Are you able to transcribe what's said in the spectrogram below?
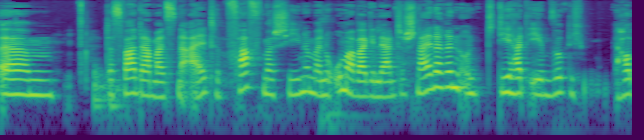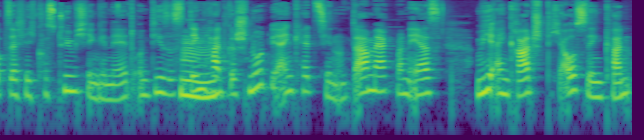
Ähm, das war damals eine alte Pfaffmaschine. Meine Oma war gelernte Schneiderin und die hat eben wirklich hauptsächlich Kostümchen genäht. Und dieses mhm. Ding hat geschnurrt wie ein Kätzchen. Und da merkt man erst, wie ein Gradstich aussehen kann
